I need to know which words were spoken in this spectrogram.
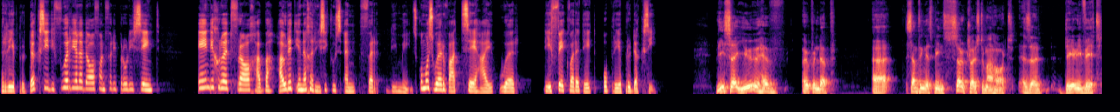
reproduksie, die voordele daarvan vir die produsent en die groot vraag, hou behou dit enige risiko's in vir die mens. Kom ons hoor wat sê hy oor die effek wat dit het, het op reproduksie. Lisa, you have opened up uh something that's been so close to my heart as a dairy vet.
